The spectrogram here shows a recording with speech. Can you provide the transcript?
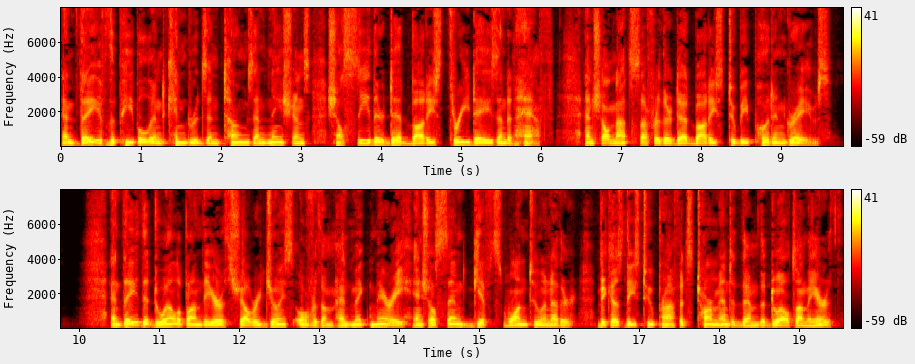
And they of the people and kindreds and tongues and nations shall see their dead bodies three days and a half, and shall not suffer their dead bodies to be put in graves. And they that dwell upon the earth shall rejoice over them, and make merry, and shall send gifts one to another, because these two prophets tormented them that dwelt on the earth.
